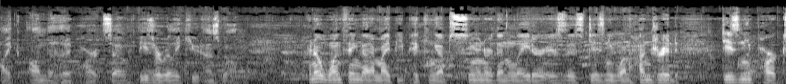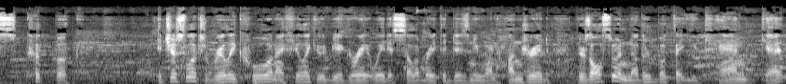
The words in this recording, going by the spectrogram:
like on the hood part. So these are really cute as well. I know one thing that I might be picking up sooner than later is this Disney 100 Disney Parks cookbook. It just looks really cool and I feel like it would be a great way to celebrate the Disney 100. There's also another book that you can get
